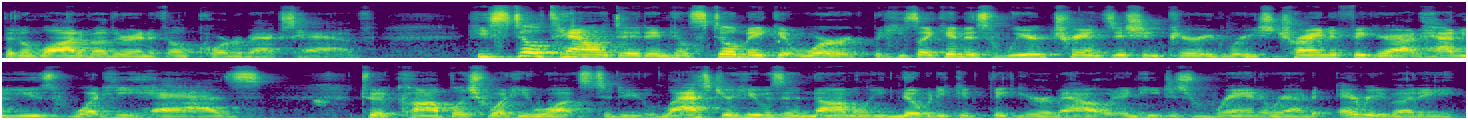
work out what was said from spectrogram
that a lot of other NFL quarterbacks have he's still talented and he'll still make it work, but he's like in this weird transition period where he's trying to figure out how to use what he has to accomplish what he wants to do. Last year he was an anomaly. Nobody could figure him out and he just ran around everybody.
